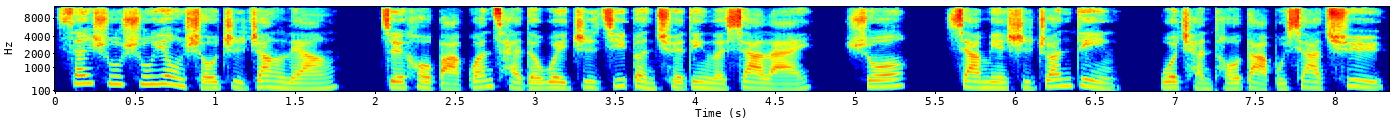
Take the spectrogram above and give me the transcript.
三叔叔用手指丈量。最后把棺材的位置基本确定了下来，说：“下面是砖顶，我铲头打不下去，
